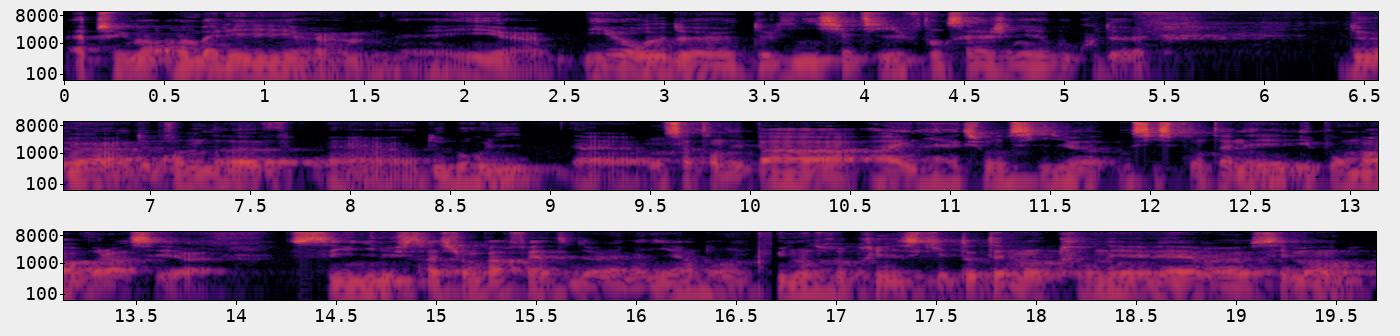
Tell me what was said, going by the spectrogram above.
absolument emballés et, et, heureux de, l'initiative. Donc ça a généré beaucoup de, de, euh, brand love, euh, de bruit. Euh, on s'attendait pas à, une réaction aussi, spontanée. Et pour moi, voilà, c'est une illustration parfaite de la manière dont une entreprise qui est totalement tournée vers ses membres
